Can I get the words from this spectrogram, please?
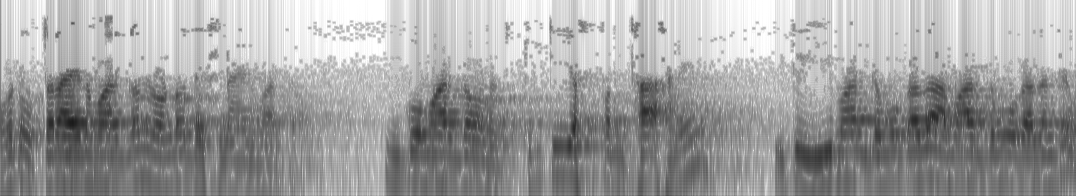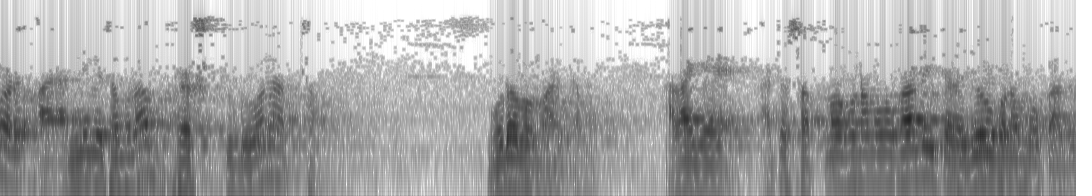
ఒకటి ఉత్తరాయణ మార్గం రెండో దక్షిణాయన మార్గం. ఇంకో మార్గం ఉన్నది. తృతీయ పంథ అని ఇటు ఈ మార్గము కాదు ఆ మార్గము కాదంటే వాడు అన్ని విధములా భ్రష్టుడు అని అర్థం. మూడవ మార్గము. అలాగే అటు సత్వగుణము కాదు ఇటు రజోగుణము కాదు.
